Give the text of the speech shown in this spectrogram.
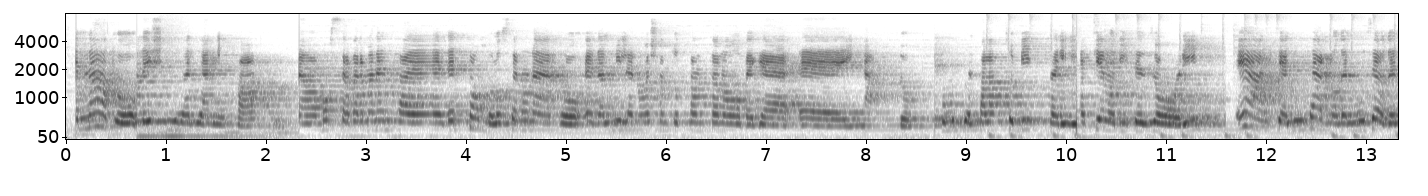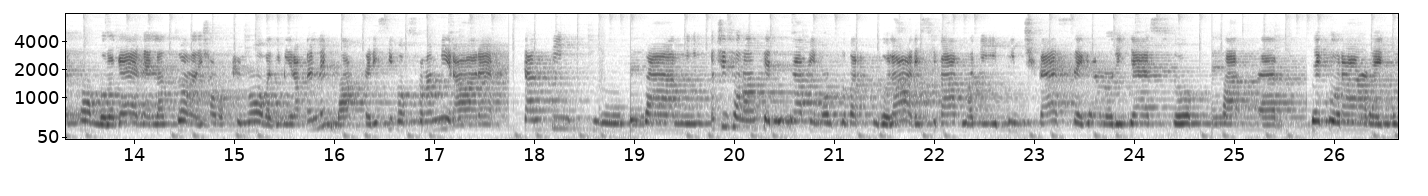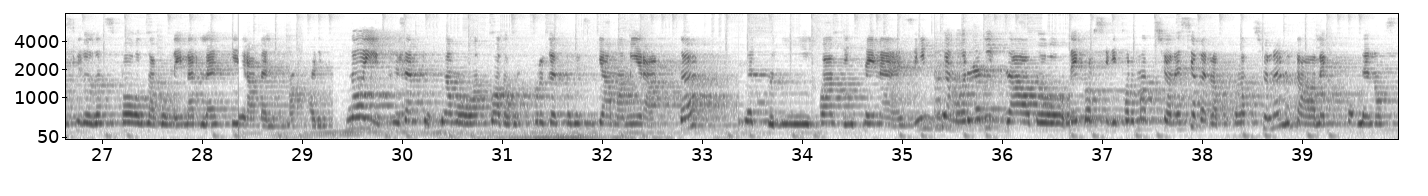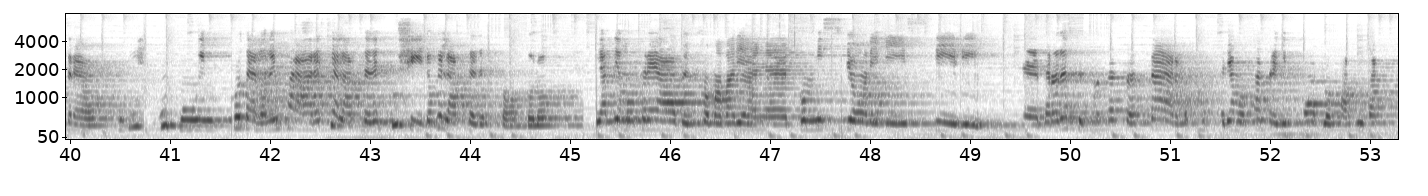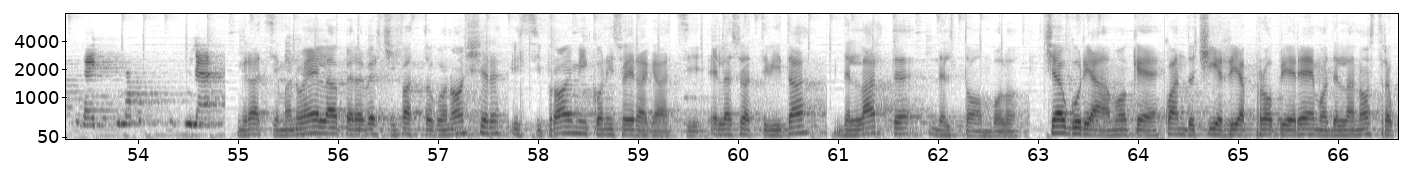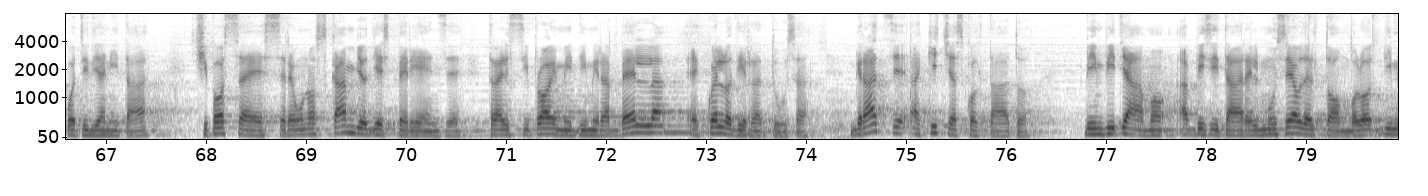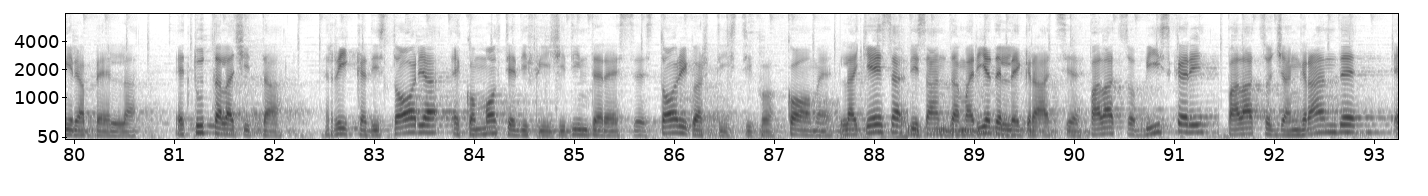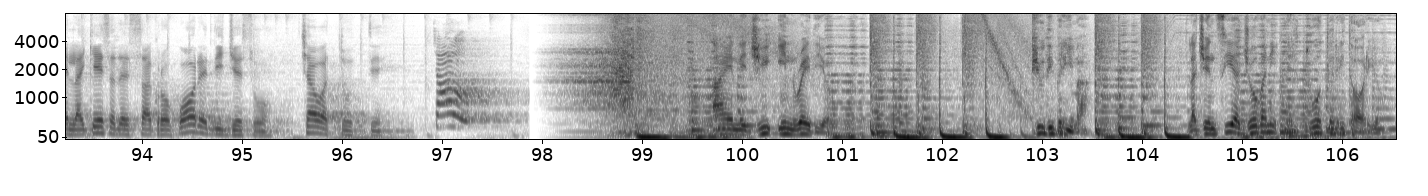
È nato decine di anni fa, la mostra permanente del tombolo, se non erro, è dal 1989 che è in atto. Comunque il Palazzo Bizzari è pieno di tesori e anche all'interno del Museo del Tombolo, che è nella zona diciamo più nuova di Mirabella in Baccari, si possono ammirare tantissimi esami. Ci sono anche dei capi molto particolari, si parla di principesse che hanno richiesto di far decorare il vestito da sposa con i merletti di in Baccari. Noi per esempio abbiamo attuato questo progetto che si chiama Mirat, un progetto di quasi sei mesi. Abbiamo realizzato dei corsi di formazione sia per la popolazione locale che per le nostre ospiti, in cui potevano imparare sia l'arte del cucito che l'arte del tombolo. E abbiamo creato insomma varie commissioni di stili eh, per adesso il processo è fermo, speriamo sempre di poterlo farvi partire il prima possibile. Grazie Manuela per averci fatto conoscere il Siproimi con i suoi ragazzi e la sua attività dell'arte del tombolo. Ci auguriamo che quando ci riapproprieremo della nostra quotidianità ci possa essere uno scambio di esperienze tra il Siproimi di Mirabella e quello di Raddusa. Grazie a chi ci ha ascoltato. Vi invitiamo a visitare il Museo del Tombolo di Mirabella e tutta la città ricca di storia e con molti edifici di interesse storico-artistico, come la chiesa di Santa Maria delle Grazie, Palazzo Biscari, Palazzo Giangrande e la chiesa del Sacro Cuore di Gesù. Ciao a tutti. Ciao. ANG in radio. Più di prima. L'agenzia Giovani nel tuo territorio.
